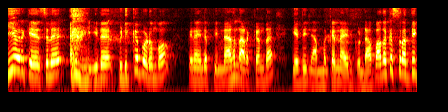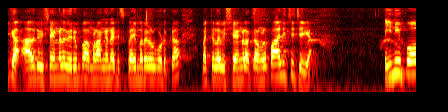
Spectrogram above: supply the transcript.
ഈ ഒരു കേസിൽ ഇത് പിടിക്കപ്പെടുമ്പോൾ പിന്നെ അതിന്റെ പിന്നാലെ നടക്കേണ്ട ഗതി നമുക്ക് തന്നെ ആയിരിക്കും ഉണ്ടാവും അപ്പോൾ അതൊക്കെ ശ്രദ്ധിക്കുക. ആ ഒരു വിഷയങ്ങൾ വരുമ്പോൾ നമ്മൾ അങ്ങനെ ഡിസ്ക്ലൈമറുകൾ കൊടുക്കുക. മറ്റുള്ള വിഷയങ്ങളൊക്കെ നമ്മൾ പാലിച്ച് ചെയ്യാം. ഇനിയിപ്പോൾ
